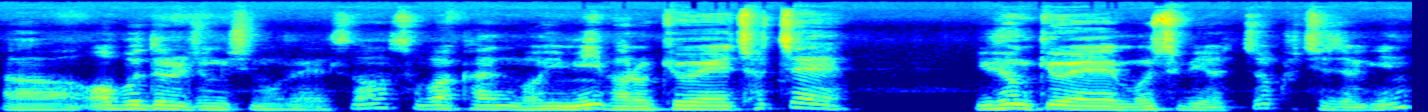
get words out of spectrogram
어, 어부들을 중심으로 해서 소박한 모임이 바로 교회의 첫째 유형 교회의 모습이었죠. 구체적인.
